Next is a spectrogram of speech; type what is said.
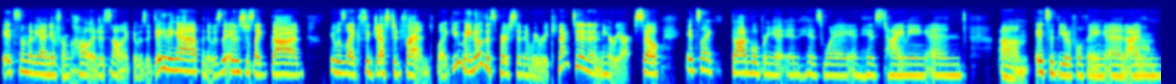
it's somebody I knew from college. It's not like it was a dating app and it was it was just like God it was like suggested friend like you may know this person and we reconnected and here we are. So it's like god will bring it in his way and his timing and um it's a beautiful thing and i'm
